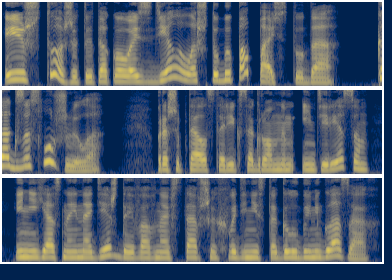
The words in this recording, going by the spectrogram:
И что же ты такого сделала, чтобы попасть туда? Как заслужила? прошептал старик с огромным интересом и неясной надеждой во вновь вставших водянисто-голубыми глазах.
